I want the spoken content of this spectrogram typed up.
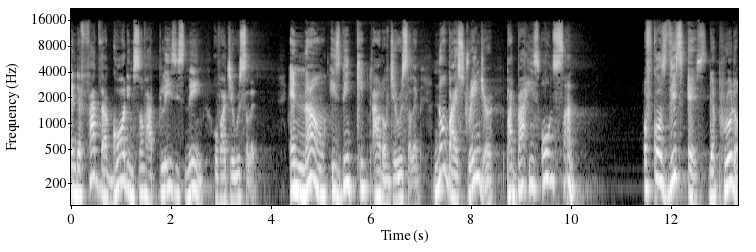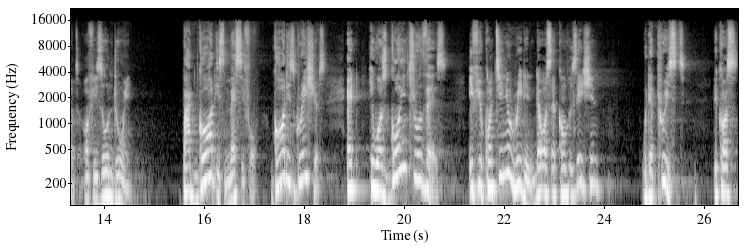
and the fact that God Himself had placed His name over Jerusalem. And now He's being kicked out of Jerusalem, not by a stranger, but by His own Son. Of course, this is the product of His own doing. But God is merciful, God is gracious. And He was going through this. If you continue reading, there was a conversation with a priest because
